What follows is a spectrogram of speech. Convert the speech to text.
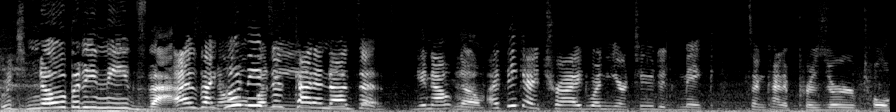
which nobody needs that. I was like, who needs this kind of nonsense? You know? No. I think I tried one year too to make some kind of preserved whole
